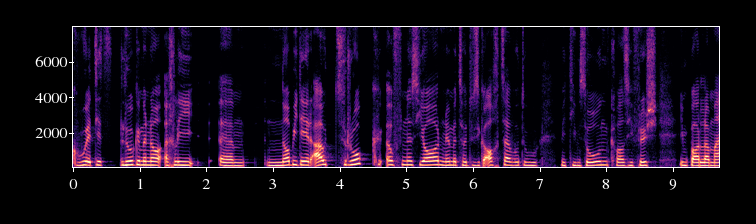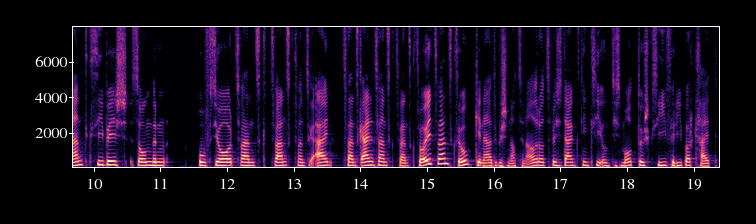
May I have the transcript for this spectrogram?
Gut, jetzt schauen wir noch ein bisschen ähm, noch bei dir auch zurück auf ein Jahr, nicht mehr 2018, wo du mit deinem Sohn quasi frisch im Parlament bist, sondern aufs Jahr 2020, 2021, 2022, so. Genau, du bist Nationalratspräsidentin und dein Motto war Vereinbarkeit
